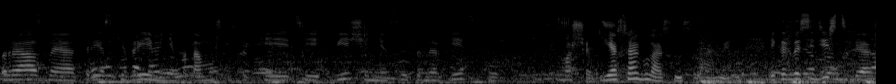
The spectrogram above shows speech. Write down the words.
разные отрезки времени, потому что все-таки эти вещи несут энергетику сумасшедшую. Я согласна с вами. И когда сидишь, тебя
